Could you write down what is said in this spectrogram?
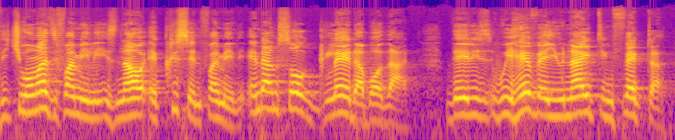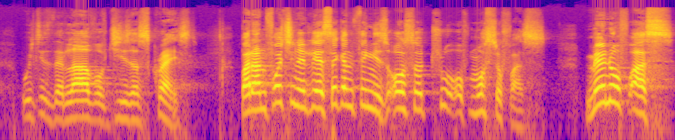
the Chiwomazi family, is now a Christian family. And I'm so glad about that. There is, we have a uniting factor, which is the love of Jesus Christ. But unfortunately, a second thing is also true of most of us. Many of us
